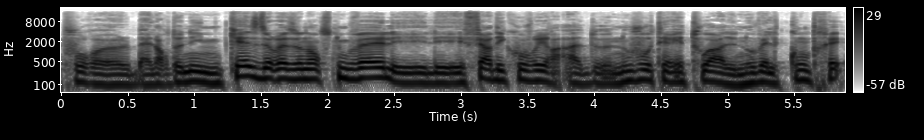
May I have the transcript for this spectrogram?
pour euh, bah, leur donner une caisse de résonance nouvelle et les faire découvrir à de nouveaux territoires, à de nouvelles contrées.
